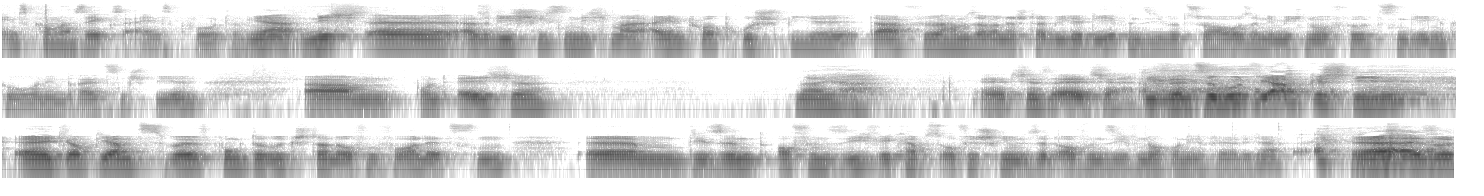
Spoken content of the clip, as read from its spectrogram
1,61 Quote. Ja, nicht, äh, also die schießen nicht mal ein Tor pro Spiel. Dafür haben sie aber eine stabile Defensive zu Hause, nämlich nur 14 Gegentore in den 13 Spielen. Ähm, und Elche, naja, Elche ist Elche. Die sind so gut wie abgestiegen. Äh, ich glaube, die haben 12 Punkte Rückstand auf dem vorletzten. Ähm, die sind offensiv, ich habe es aufgeschrieben, sind offensiv noch ungefährlicher. Ja, also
